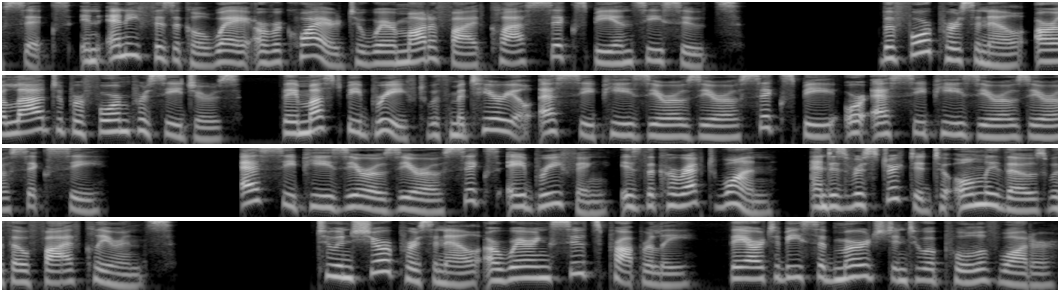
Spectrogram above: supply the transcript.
006 in any physical way are required to wear modified Class 6 B and C suits. Before personnel are allowed to perform procedures, they must be briefed with material SCP 006B or SCP 006C. SCP 006A briefing is the correct one and is restricted to only those with O5 clearance. To ensure personnel are wearing suits properly, they are to be submerged into a pool of water.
